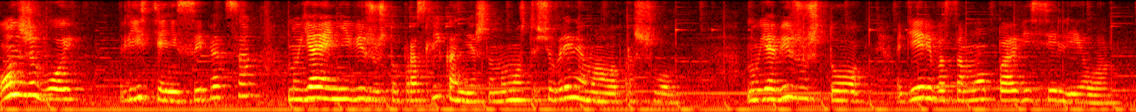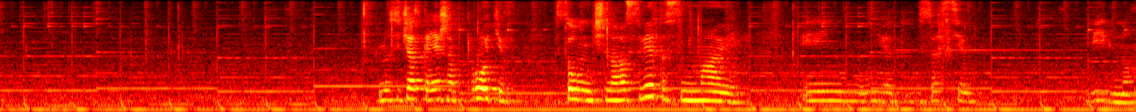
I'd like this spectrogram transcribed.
он живой, листья не сыпятся, но я и не вижу, что просли, конечно, но может еще время мало прошло. Но я вижу, что дерево само повеселело. Но сейчас, конечно, против солнечного света снимаю. И нет, не совсем видно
